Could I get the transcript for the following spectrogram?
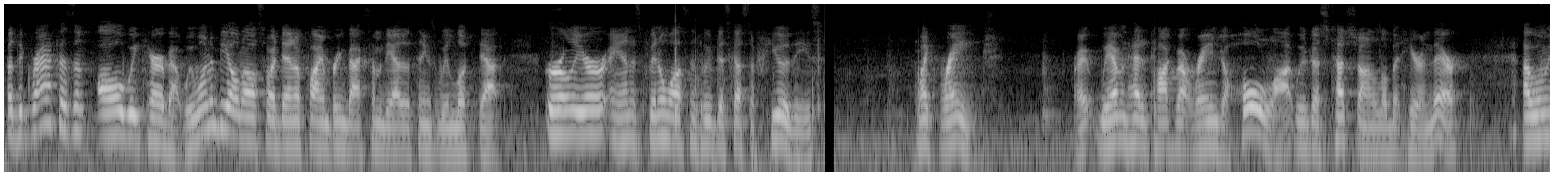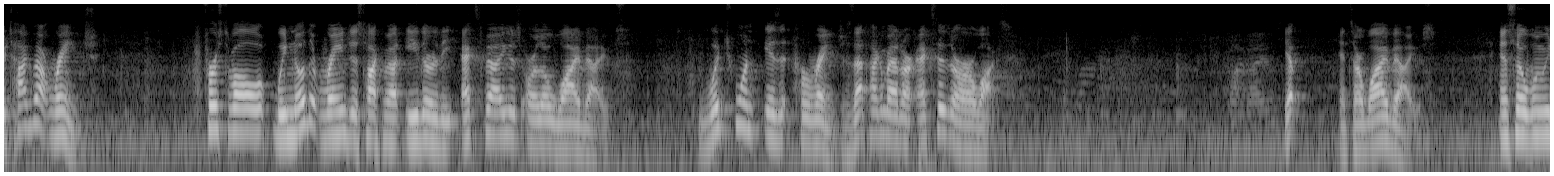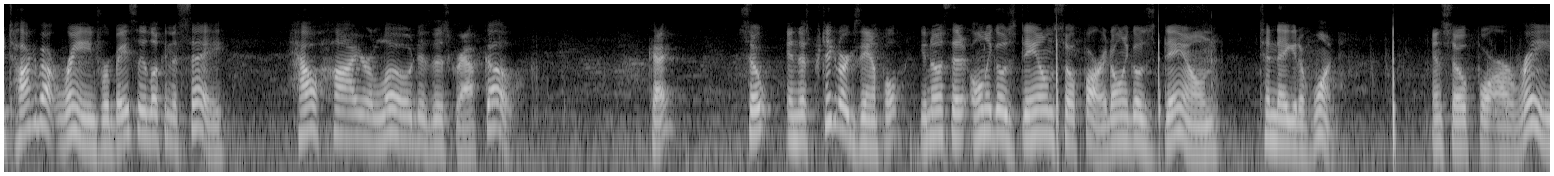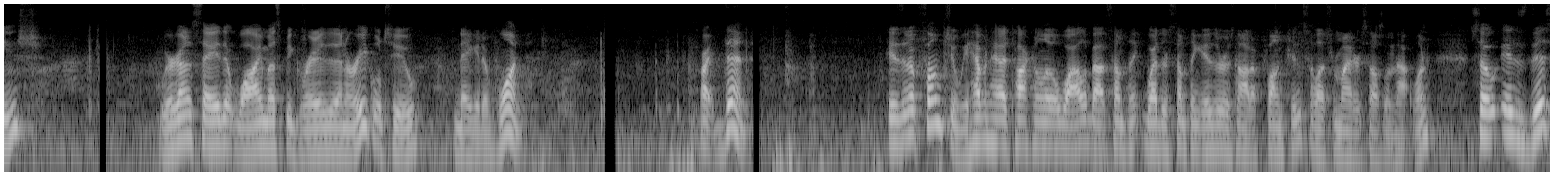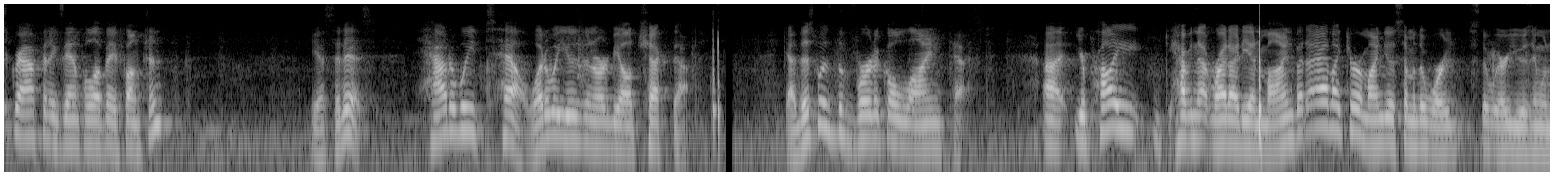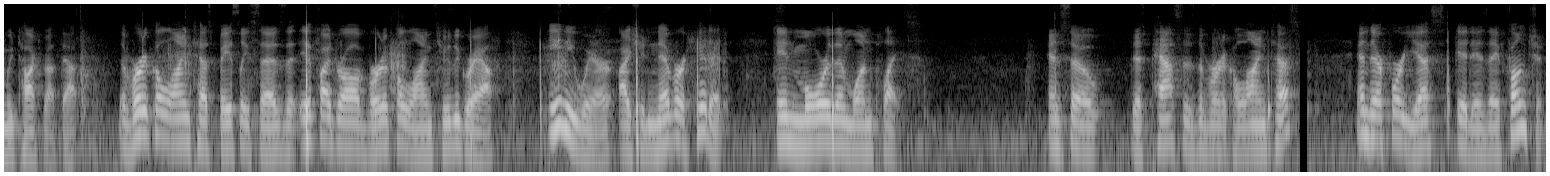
But the graph isn't all we care about. We want to be able to also identify and bring back some of the other things we looked at earlier, and it's been a while since we've discussed a few of these, like range. Right? We haven't had to talk about range a whole lot. We've just touched on a little bit here and there. Uh, when we talk about range, first of all, we know that range is talking about either the x values or the y values. Which one is it for range? Is that talking about our x's or our y's? Y? Yep, it's our y values. And so when we talk about range, we're basically looking to say, how high or low does this graph go? Okay? So in this particular example, you notice that it only goes down so far. It only goes down to negative 1. And so for our range, we're going to say that y must be greater than or equal to negative 1. All right, then, is it a function? We haven't had a talk in a little while about something, whether something is or is not a function, so let's remind ourselves on that one. So is this graph an example of a function? Yes, it is. How do we tell? What do we use in order to be able to check that? Yeah, this was the vertical line test. Uh, you're probably having that right idea in mind, but I'd like to remind you of some of the words that we were using when we talked about that. The vertical line test basically says that if I draw a vertical line through the graph anywhere, I should never hit it in more than one place. And so this passes the vertical line test, and therefore, yes, it is a function.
